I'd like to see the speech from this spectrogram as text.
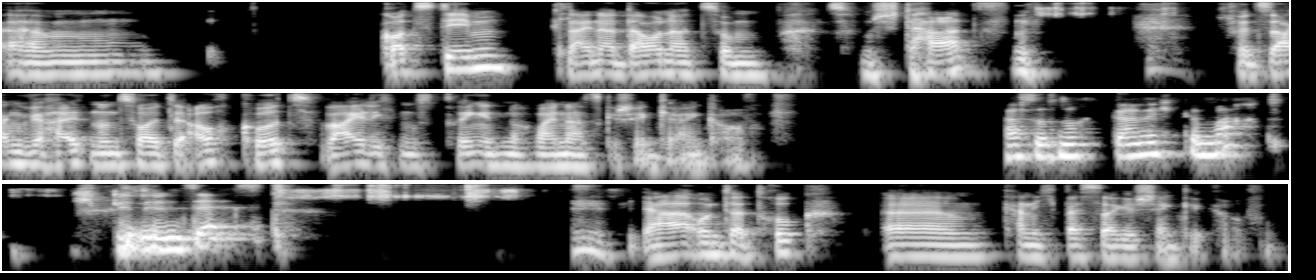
Ähm, trotzdem, kleiner Downer zum, zum Start. Ich würde sagen, wir halten uns heute auch kurz, weil ich muss dringend noch Weihnachtsgeschenke einkaufen. Hast du es noch gar nicht gemacht? Ich bin entsetzt ja, unter Druck ähm, kann ich besser Geschenke kaufen.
